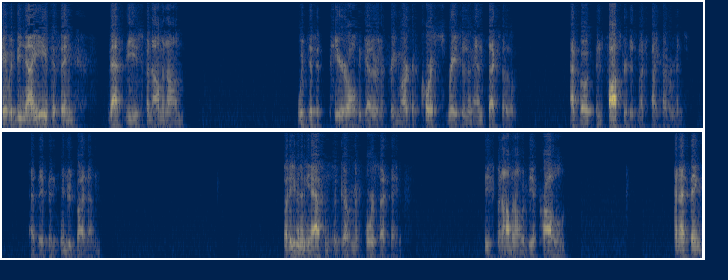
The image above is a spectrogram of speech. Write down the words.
it would be naive to think that these phenomenon would disappear altogether in a free market. Of course, racism and sexism have both been fostered as much by government as they've been hindered by them. But even in the absence of government force, I think, these phenomena would be a problem. And I think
